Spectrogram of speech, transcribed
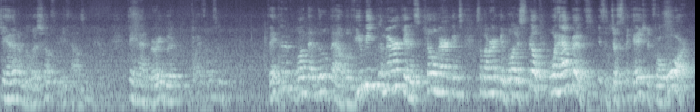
She had a militia of 3,000 men. They had very good rifles. And they could have won that little battle. If you beat Americans, kill Americans, some American blood is spilled, what happens? It's a justification for war.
